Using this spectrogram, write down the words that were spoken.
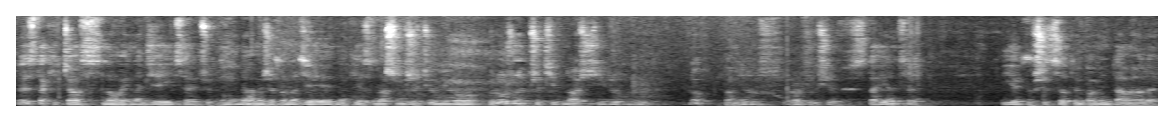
To jest taki czas nowej nadziei, sobie przypominamy, że ta nadzieja jednak jest w naszym życiu mimo różnych przeciwności. No, Pan Jezus rodził się w stajence i jakby wszyscy o tym pamiętamy, ale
